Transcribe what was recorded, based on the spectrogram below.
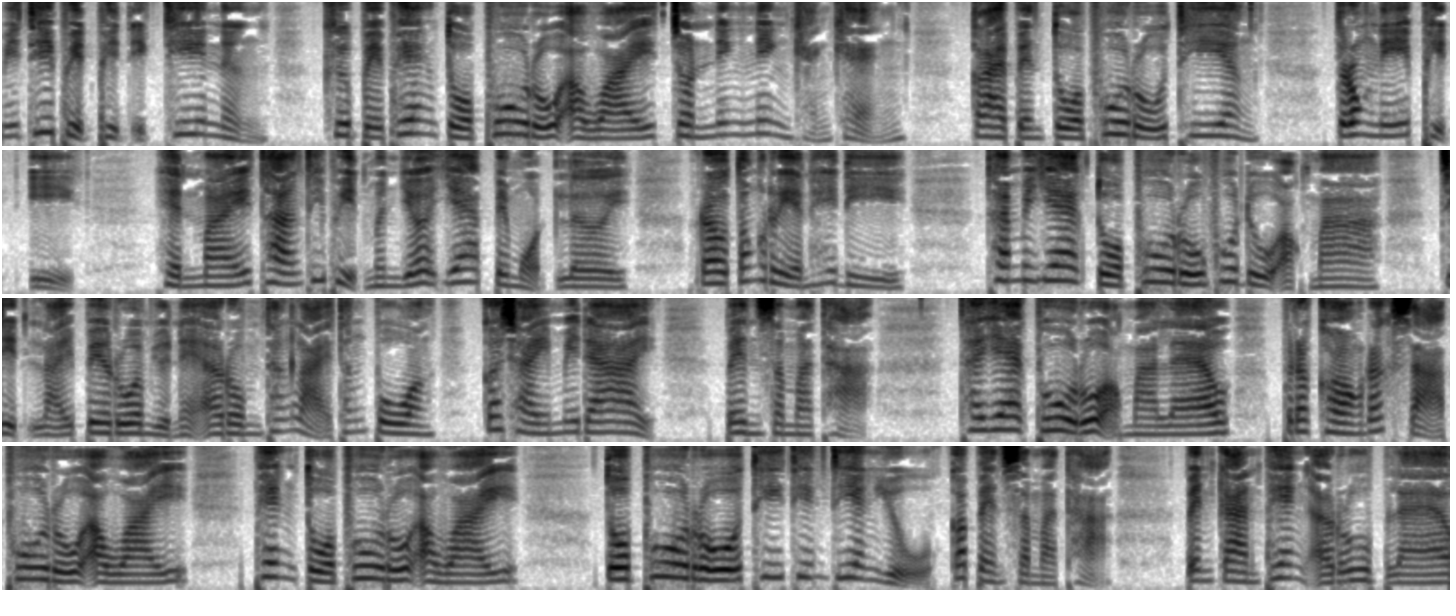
มีที่ผิดผิดอีกที่หนึ่ง คือไปเพ่งตัวผู้รู้เอาไว้จนนิ่งๆแข็งๆ กลายเป็นตัวผู้รู้เที่ยง ตรงนี้ผิดอีก เห็นไหมทางที่ผิดมันเยอะแยะไปหมดเลย เราต้องเรียนให้ดี ถ้าไม่แยกตัวผู้รู้ผู้ดูออกมา จิตไหลไปรวมอยู่ในอารมณ์ทั้งหลายทั้งปวง ก็ใช้ไม่ได้ เป็นสมถะถ้าแยกผู้รู้ออกมาแล้ว ประคองรักษาผู้รู้เอาไว้ เพ่งตัวผู้รู้เอาไว้ ตัวผู้รู้ที่เที่ยงเที่ยงอยู่ก็เป็นสมถะ เป็นการเพ่งอรูปแล้ว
